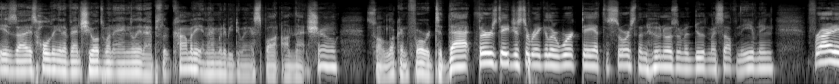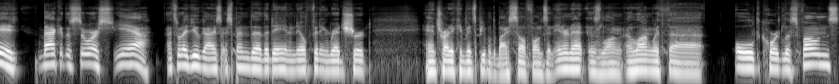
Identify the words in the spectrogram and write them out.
is uh, is holding an event. She holds one annually at Absolute Comedy, and I'm going to be doing a spot on that show. So I'm looking forward to that. Thursday, just a regular work day at the source. Then who knows what I'm going to do with myself in the evening. Friday, back at the source. Yeah, that's what I do, guys. I spend uh, the day in an ill-fitting red shirt and try to convince people to buy cell phones and internet, as long along with uh, old cordless phones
